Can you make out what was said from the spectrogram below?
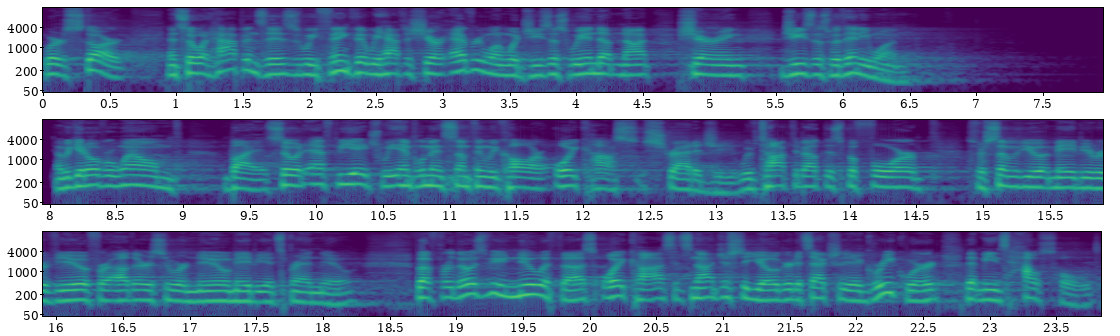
where to start. And so, what happens is we think that we have to share everyone with Jesus. We end up not sharing Jesus with anyone. And we get overwhelmed by it. So, at FBH, we implement something we call our oikos strategy. We've talked about this before. For some of you, it may be review. For others who are new, maybe it's brand new. But for those of you new with us, oikos, it's not just a yogurt, it's actually a Greek word that means household.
